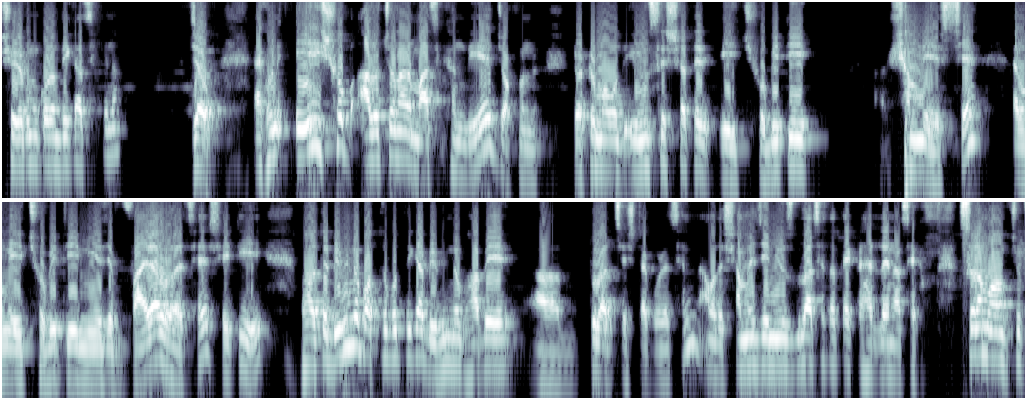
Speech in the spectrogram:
সেরকম কোনো দিক আছে কিনা? যাক এখন এই সব আলোচনার মাঝখান দিয়ে যখন ডক্টর মোহাম্মদ ইউনুসের সাথে এই ছবিটি সামনে এসছে এবং এই ছবিটি নিয়ে যে ভাইরাল হয়েছে, সেটি ভারতের বিভিন্ন পত্রপত্রিকা বিভিন্নভাবে তোলার চেষ্টা করেছেন। আমাদের সামনে যে নিউজগুলো আছে, তাতে একটা হেডলাইন আছে। Sonam Wangchuk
